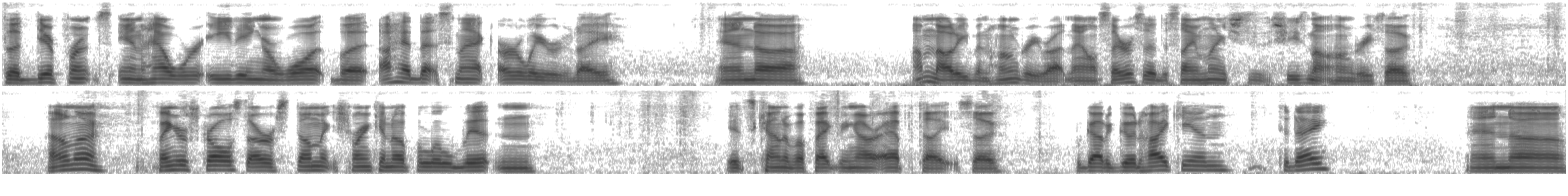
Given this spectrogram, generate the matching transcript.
the difference in how we're eating or what, but I had that snack earlier today, and uh, I'm not even hungry right now. Sarah said the same thing. She, she's not hungry, so I don't know. Fingers crossed, our stomach's shrinking up a little bit, and it's kind of affecting our appetite. So we got a good hike in today, and uh,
